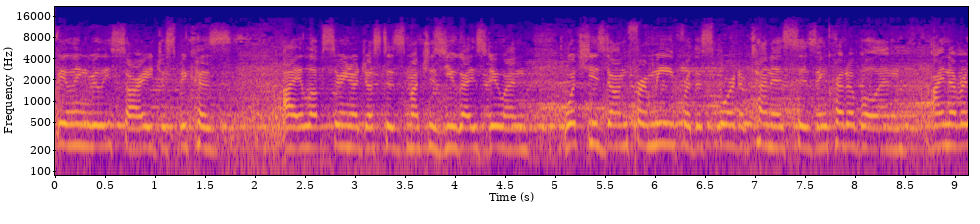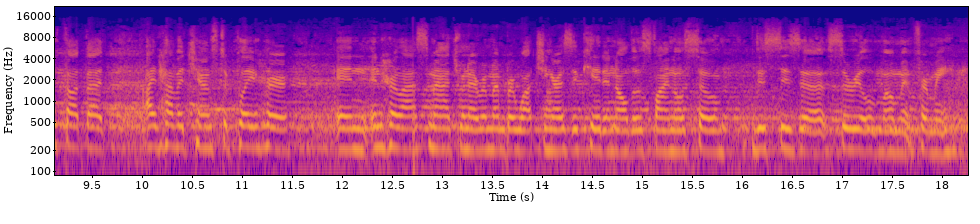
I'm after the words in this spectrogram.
feeling really sorry just because I love Serena just as much as you guys do, and what she's done for me for the sport of tennis is incredible. And I never thought that I'd have a chance to play her in, in her last match when I remember watching her as a kid in all those finals. So this is a surreal moment for me.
